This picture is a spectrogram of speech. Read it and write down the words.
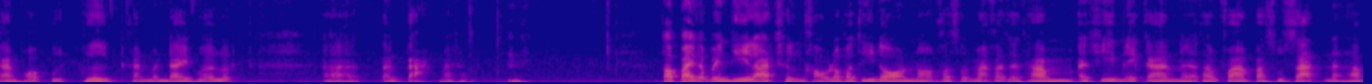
การเพาะปลูกพืชขั้นบันไดเพื่อลดอต่างๆนะครับ ต่อไปก็เป็นที่ลาดเชิงเขาแล้วก็ที่ดอนเนาะก็ส่วนมากก็จะทำอาชีพในการเอ่อทำฟาร์มปศุสัตว์นะครับ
